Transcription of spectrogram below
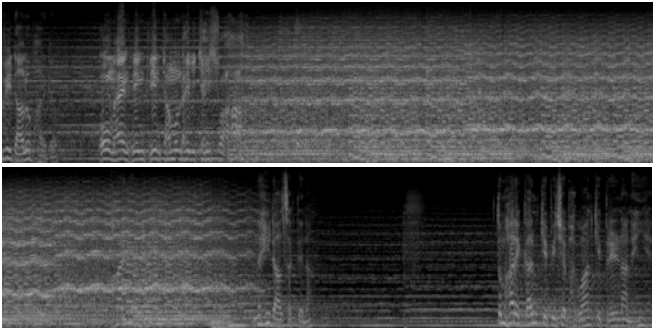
हवी डालो भार्गव ओम ऐं ह्रीं क्लीं चामुंडाई विच्चहि स्वाहा। नहीं डाल सकते ना? तुम्हारे कर्म के पीछे भगवान की प्रेरणा नहीं है।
